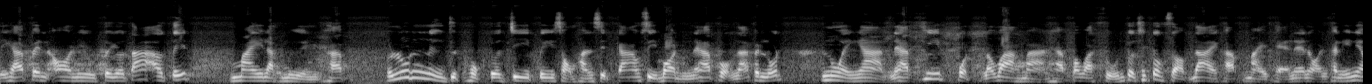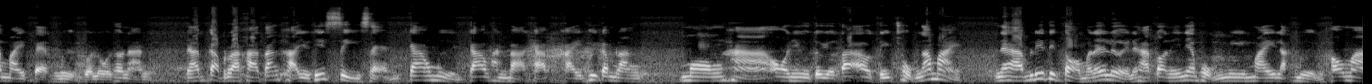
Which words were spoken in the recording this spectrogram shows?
นะครับเป็น All New Toyota Altis ไม่หลักหมื่นครับ รุ่น 1.6 ตัว G ปี 2019 สีบอลนะครับผมนะเป็นรถหน่วยงานนะครับที่ปลดระวางมานะครับประวัติศูนย์ตรวจเช็คตรวจสอบได้ครับไม่แท้แน่นอนคันนี้เนี่ยไม่80,000กว่าโลเท่านั้นนะครับกับราคาตั้งขายอยู่ที่ 499,000 บาทครับใครที่กำลังมองหา All New Toyota Altis โฉมหน้าใหม่นะครับรีบติดต่อมาได้เลยนะครับ ตอนนี้เนี่ยผมมีไม่หลักหมื่นเข้ามา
